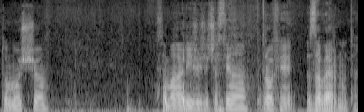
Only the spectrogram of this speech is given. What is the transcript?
тому що сама ріжуча частина трохи завернута.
